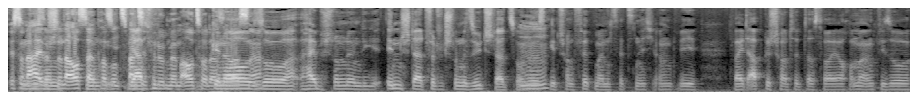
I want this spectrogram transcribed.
Ist so eine halbe so ein- Stunde außerhalb, so so 20 ja, Minuten mit dem Auto oder genau sowas. Ne? so halbe Stunde in die Innenstadt, Viertelstunde Südstadt, so. Mhm. Ne? Das geht schon fit, man ist jetzt nicht irgendwie weit abgeschottet. Das war ja auch immer irgendwie so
